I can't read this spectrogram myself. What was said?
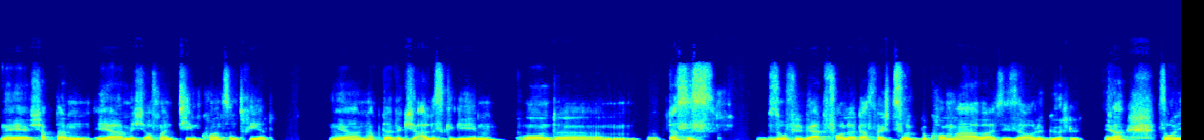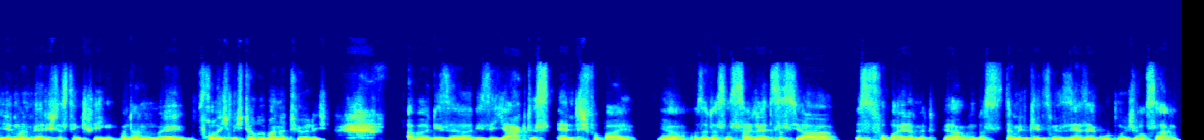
nee, ich habe dann eher mich auf mein Team konzentriert. Ja, und habe da wirklich alles gegeben. Und ähm, das ist so viel wertvoller, das, was ich zurückbekommen habe, als dieser olle Gürtel. Ja, so und irgendwann werde ich das Ding kriegen. Und dann hey, freue ich mich darüber natürlich. Aber diese, diese Jagd ist endlich vorbei. Ja, also das ist seit letztes Jahr ist es vorbei damit. Ja, und das, damit geht's mir sehr, sehr gut, muss ich auch sagen.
